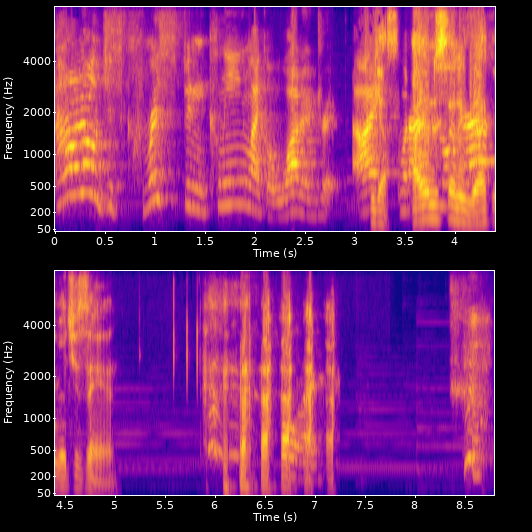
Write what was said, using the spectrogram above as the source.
I don't know, just crisp and clean like a water drip. I, yes, I, I understand exactly what you're saying.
